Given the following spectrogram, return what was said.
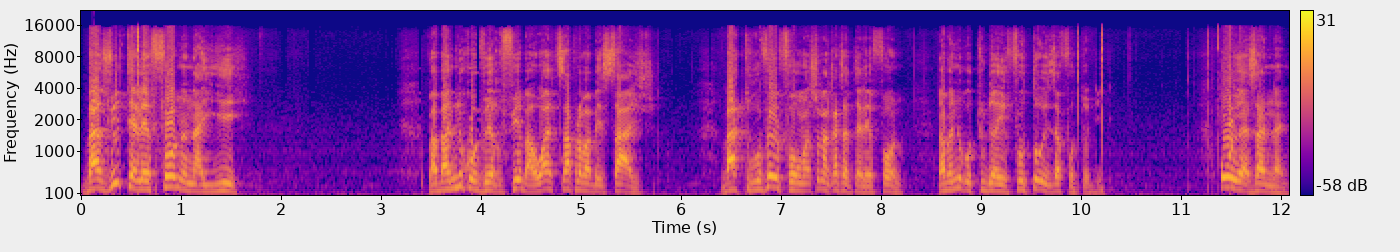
bazui téléphone na ye. Babandi ko vérifier ba WhatsApp ba message. Ba trouver information na kata téléphone. Babandi ko tout des photos et photo dini. Oyo azanani.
